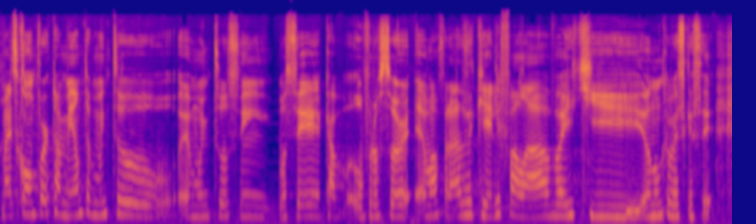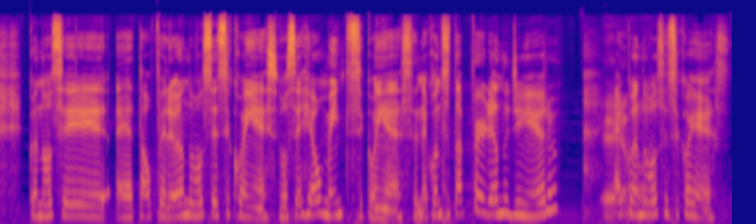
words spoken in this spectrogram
Mas comportamento é muito. É muito assim. Você. O professor. É uma frase que ele falava e que eu nunca vou esquecer. Quando você é, tá operando, você se conhece. Você realmente se conhece, né? Quando você tá perdendo dinheiro, é, quando não, você se conhece.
